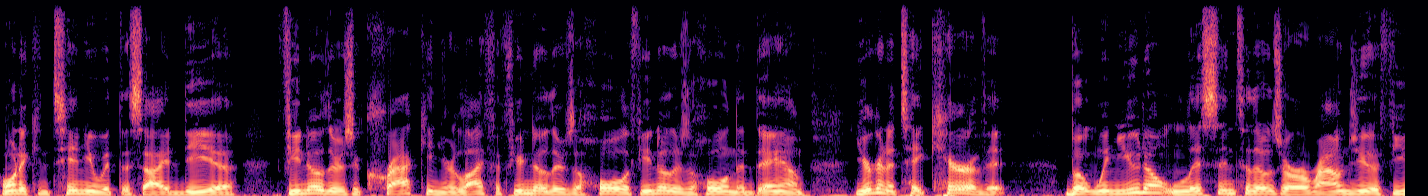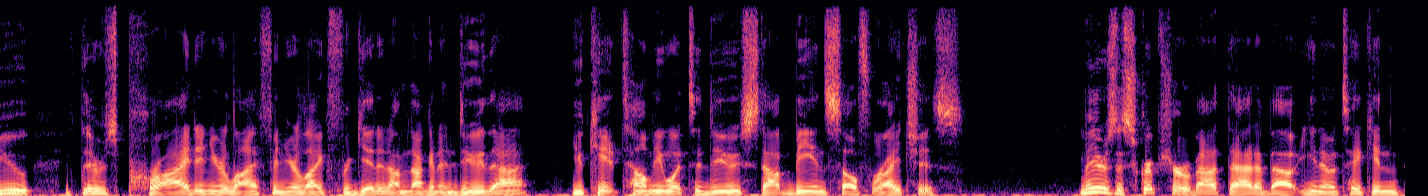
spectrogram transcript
I want to continue with this idea. If you know there's a crack in your life, if you know there's a hole, if you know there's a hole in the dam, you're going to take care of it. But when you don't listen to those who are around you, if you if there's pride in your life and you're like, forget it, I'm not going to do that. You can't tell me what to do. Stop being self-righteous. I mean, there's a scripture about that, about you know taking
